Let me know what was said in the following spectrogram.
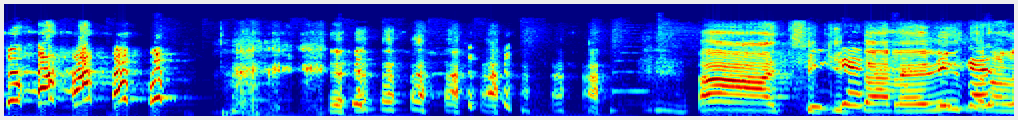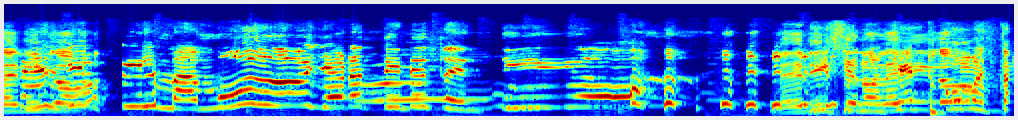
Ah, chiquita, le Dije, dice, no le "Es digo. filmamudo y ahora tiene sentido. Le Dice, dice, no "Don le digo. ¿cómo está?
